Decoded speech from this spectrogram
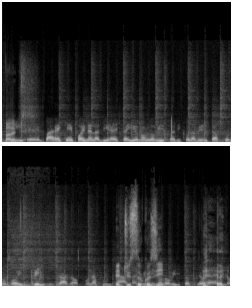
vabbè Sì, eh, pare che poi nella diretta io non l'ho vista, dico la verità, sono poi svenuta dopo la puntata. È giusto così. Non ho visto Fiorello,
